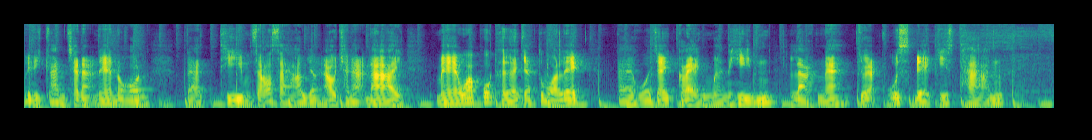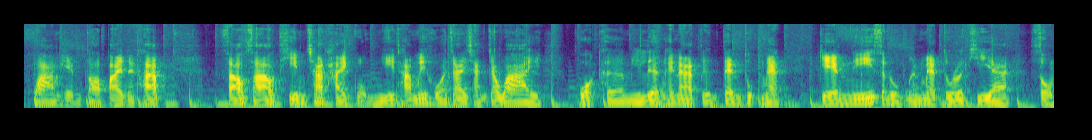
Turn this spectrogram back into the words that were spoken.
มินิกันชนะแน่นอน แต่ทีมสาวๆยังเอาชนะได้ แม้ว่าพวกเธอจะตัวเล็ก แต่หัวใจแกร่งเหมือนหินรักนะจากอุซเบกิสถาน ความเห็นต่อไปนะครับ สาวๆ ทีมชาติไทยกลุ่มนี้ทำให้หัวใจฉันจะวาย พวกเธอมีเรื่องให้น่าตื่นเต้นทุกแมตช์เกมนี้สนุกเหมือนแมตช์ตุรเคีย สม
